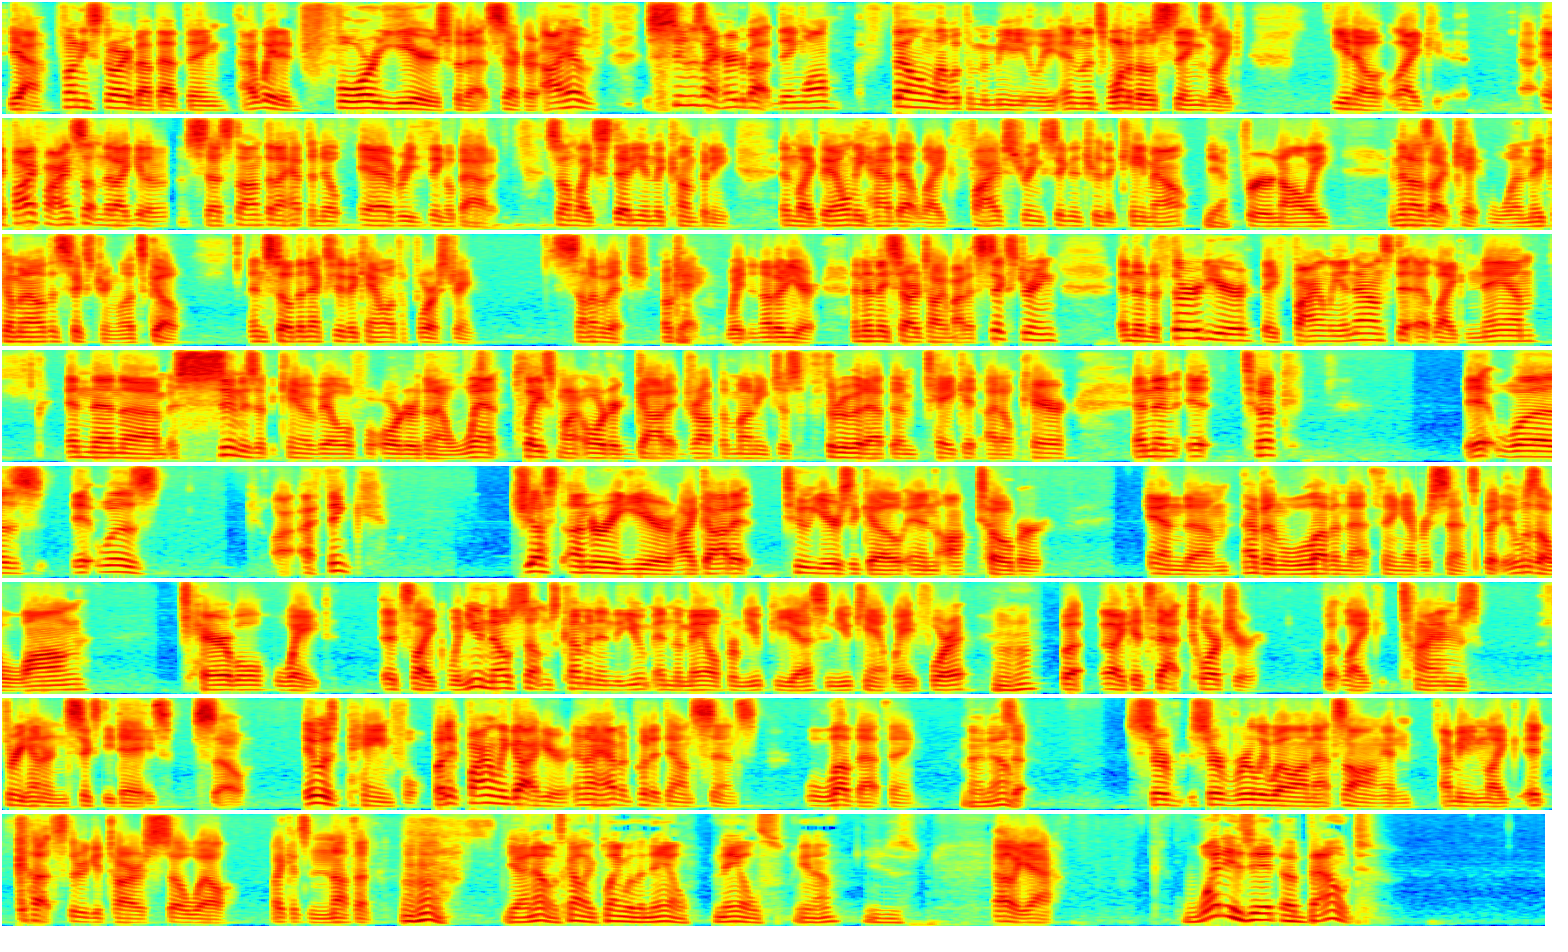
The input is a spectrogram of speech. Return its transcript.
yeah, funny story about that thing. I waited four years for that sucker. I have, as soon as I heard about Dingwall, fell in love with them immediately. And it's one of those things like, you know, like if I find something that I get obsessed on, then I have to know everything about it. So I'm like studying the company, and like they only had that like five string signature that came out Yeah. for Nolly, and then I was like, okay, when they coming out with a six string, let's go. And so the next year they came out with a four string. Son of a bitch. Okay, wait another year, and then they started talking about a six string, and then the third year they finally announced it at like NAMM. And then um, as soon as it became available for order, then I went, placed my order, got it, dropped the money, just threw it at them, take it, I don't care. And then it took it was it was I I think just under a year. I got it two years ago in October, and um, I've been loving that thing ever since. But it was a long, terrible wait. It's like when you know something's coming in the U- in the mail from UPS and you can't wait for it. Mm-hmm. But like it's that torture, but like times 360 days. So it was painful, but it finally got here, and I haven't put it down since. Love that thing. I know. So- Served served really well on that song, and I mean, like it cuts through guitars so well, like it's nothing. hmm Yeah, I know. It's kind of like playing with a nail. Nails, you know. You just. Oh yeah. What is it about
